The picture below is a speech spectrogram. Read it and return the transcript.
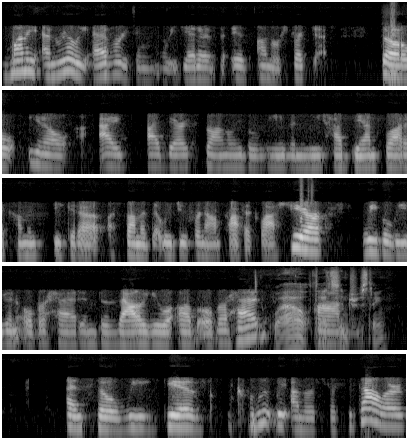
money, and really everything we get is is unrestricted. So you know I I very strongly believe, and we had Dan Pallotta come and speak at a, a summit that we do for nonprofits last year. We believe in overhead and the value of overhead. Wow, that's um, interesting. And so we give completely unrestricted dollars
